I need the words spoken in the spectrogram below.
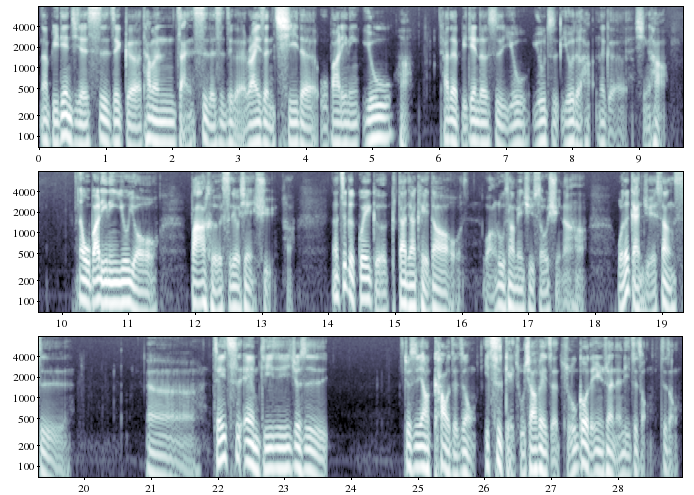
那笔电级的是这个，他们展示的是这个 Ryzen 七的五八零零 U 哈，它的笔电都是 U U 字 U 的那个型号。那五八零零 U 有八核十六线序哈。那这个规格大家可以到网络上面去搜寻啊哈，我的感觉上是，呃，这一次 AMD 就是就是要靠着这种一次给足消费者足够的运算能力这种这种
